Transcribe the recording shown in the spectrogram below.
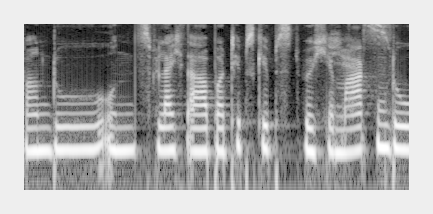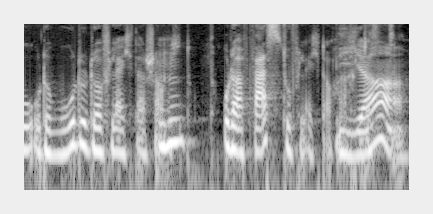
wenn du uns vielleicht auch ein paar Tipps gibst, welche Marken du oder wo du da vielleicht auch schaust. Oder auf was du vielleicht auch achtest. Mhm. Ja.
